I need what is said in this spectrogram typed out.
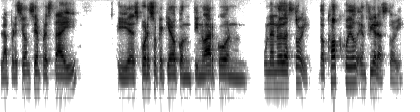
La presión siempre está ahí y es por eso que quiero continuar con una nueva story, The Cockquill and Fiera Story.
